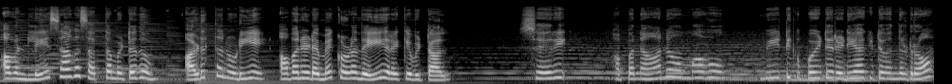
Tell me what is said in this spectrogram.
அவன் லேசாக சத்தமிட்டதும் அடுத்த நொடியே அவனிடமே குழந்தையை இறக்கிவிட்டாள் சரி அப்ப நானும் அம்மாவும் வீட்டுக்கு போயிட்டு ரெடியாகிட்டு வந்துடுறோம்.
